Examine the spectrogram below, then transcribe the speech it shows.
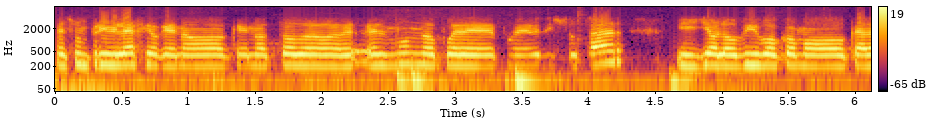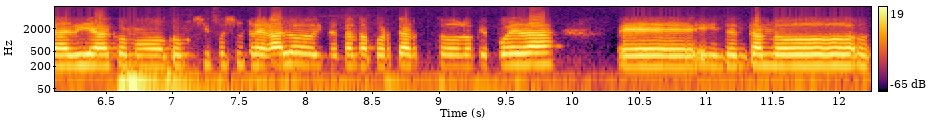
es un privilegio que no que no todo el mundo puede, puede disfrutar y yo lo vivo como cada día como, como si fuese un regalo intentando aportar todo lo que pueda eh, intentando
